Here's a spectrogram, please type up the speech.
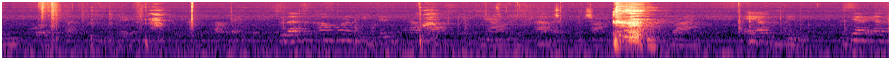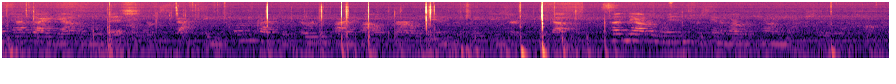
wind flow records today from the Temperature Department. So that's a component we didn't have last week, now we have it. We're talking about dry and windy. The Santa Anas have died down a little bit, but we're expecting twenty-five to thirty-five mile per hour winds as they do start to pick up. Sundowner winds for Santa Barbara County actually a little calmer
